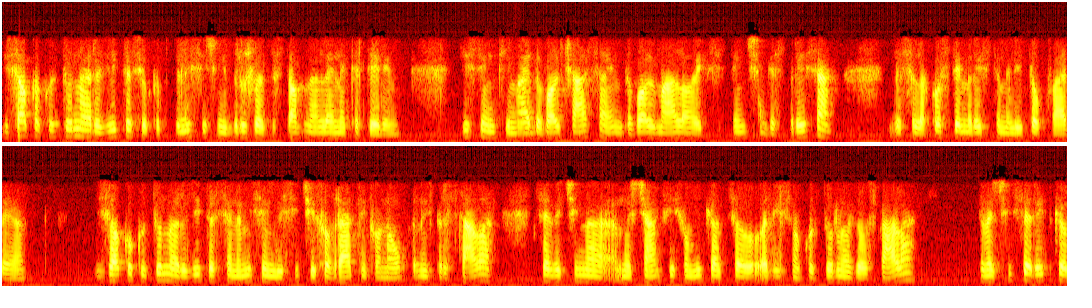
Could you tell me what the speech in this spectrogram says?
Visoka kulturna razvitost je v kapitalističnih družbah dostopna le nekaterim. Tistim, ki imajo dovolj časa in dovolj malo eksistenčnega stresa, da se lahko s tem res temeljito ukvarjajo. Visoko kulturno razvitost se namisli lisičjih ovratnikov na opernih predstavah, vse večina meščanskih omikavcev resno kulturno zaostala, temveč se redke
